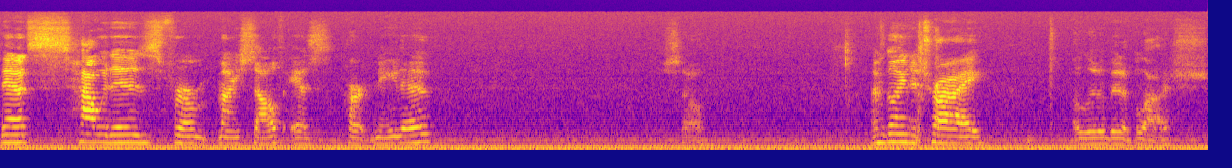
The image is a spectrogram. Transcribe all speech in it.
That's how it is for myself as part native. So I'm going to try a little bit of blush.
